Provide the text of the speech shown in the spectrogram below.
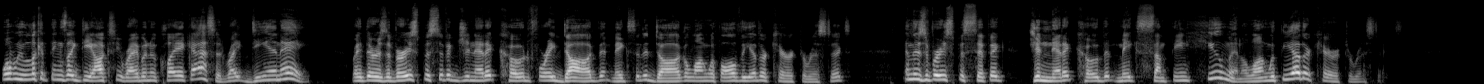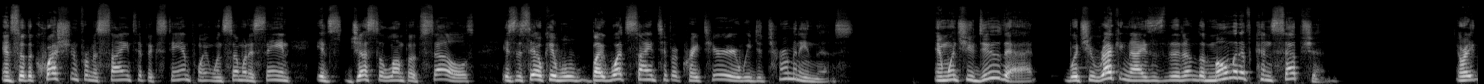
Well, we look at things like deoxyribonucleic acid, right? DNA, right? There is a very specific genetic code for a dog that makes it a dog, along with all the other characteristics. And there's a very specific genetic code that makes something human, along with the other characteristics. And so the question from a scientific standpoint, when someone is saying it's just a lump of cells, is to say, okay, well, by what scientific criteria are we determining this? And once you do that, what you recognize is that at the moment of conception, right,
